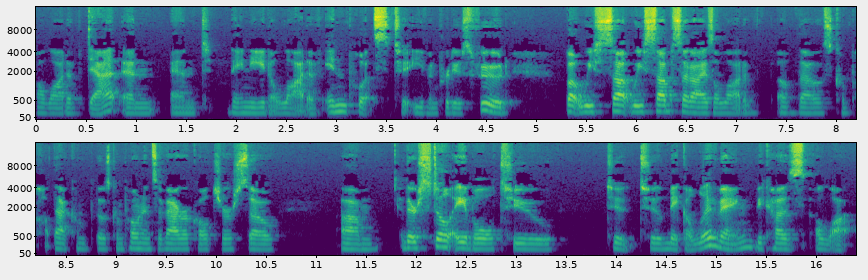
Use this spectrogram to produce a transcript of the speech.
a lot of debt and and they need a lot of inputs to even produce food. But we su- we subsidize a lot of, of those comp- that com- those components of agriculture, so um, they're still able to to to make a living because a lot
